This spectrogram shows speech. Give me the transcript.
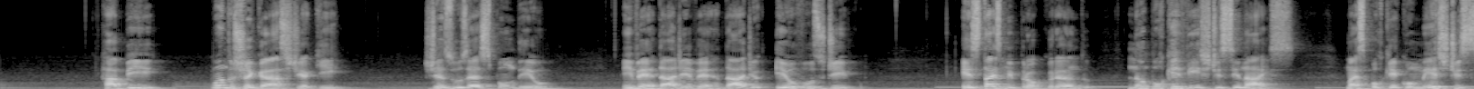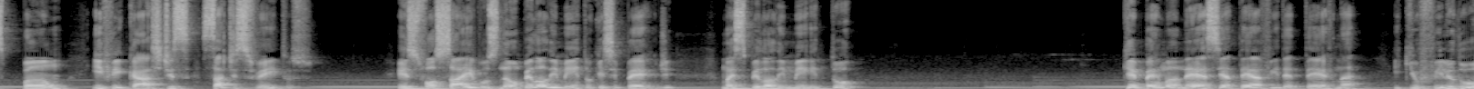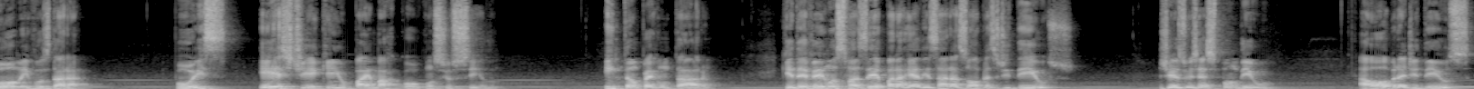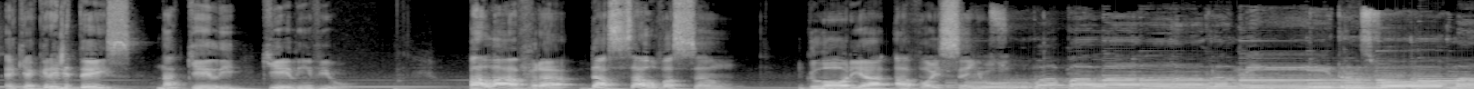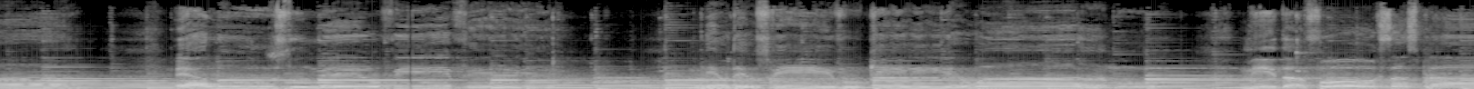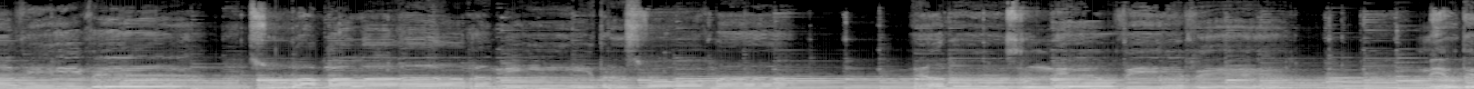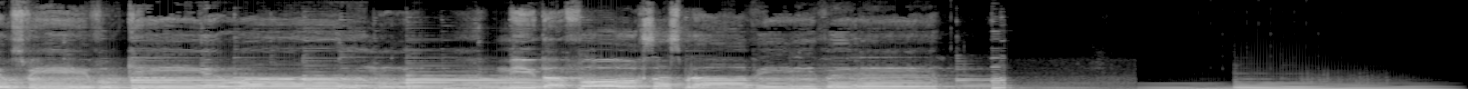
Rabi, quando chegaste aqui? Jesus respondeu: Em verdade, em verdade, eu vos digo: Estais me procurando não porque vistes sinais, mas porque comestes pão e ficastes satisfeitos. Esforçai-vos não pelo alimento que se perde, mas pelo alimento que permanece até a vida eterna e que o Filho do Homem vos dará. Pois este é quem o Pai marcou com seu selo. Então perguntaram: Que devemos fazer para realizar as obras de Deus? Jesus respondeu: A obra de Deus é que acrediteis naquele que ele enviou. Palavra da salvação. Glória a vós, Senhor. Sua palavra forças para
